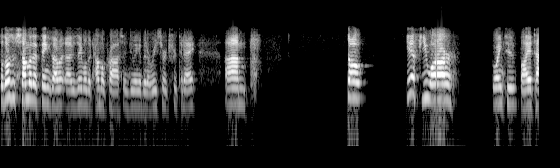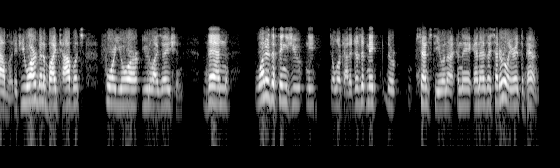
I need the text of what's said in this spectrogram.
So those are some of the things I, was able to come across in doing a bit of research for today. Um, so if you are going to buy a tablet, if you are going to buy tablets for your utilization, then what are the things you need to look at? It does it make the sense to you? And, I, and, they, and as I said earlier, it depends.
